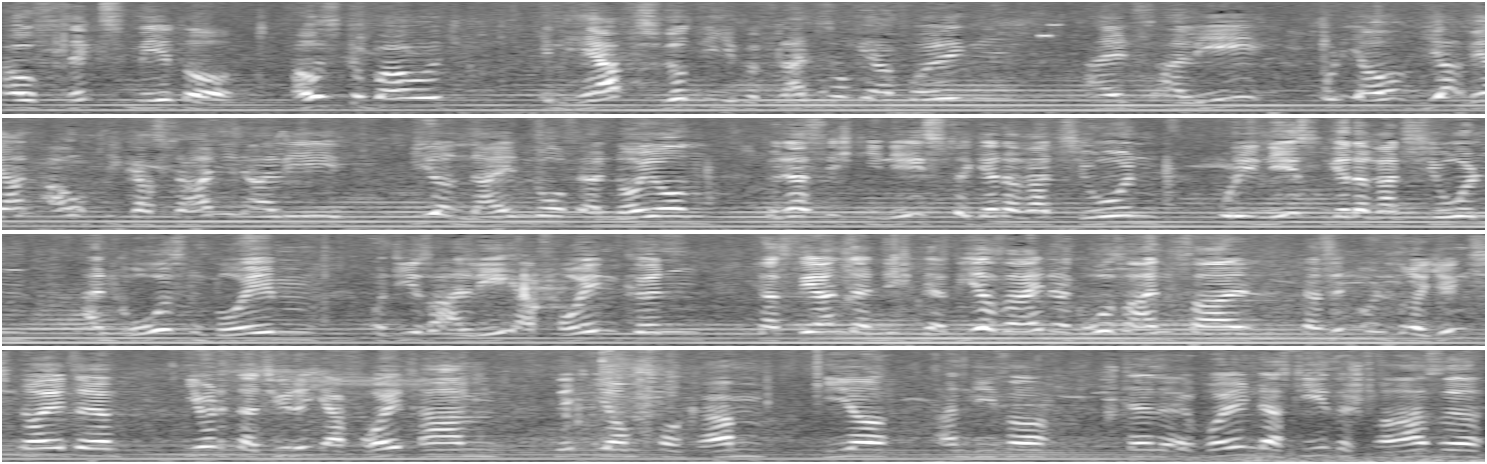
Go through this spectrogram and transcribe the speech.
auf sechs Meter ausgebaut. Im Herbst wird die Bepflanzung erfolgen als Allee und wir werden auch die Kastanienallee hier in Neindorf erneuern, sodass sich die nächste Generation oder die nächsten Generationen an großen Bäumen und dieser Allee erfreuen können. Das werden dann nicht mehr wir sein in großer Anzahl, das sind unsere Jüngsten heute, die uns natürlich erfreut haben mit ihrem Programm hier an dieser Stelle. Wir wollen, dass diese Straße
